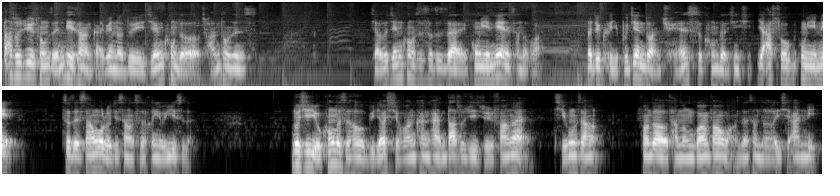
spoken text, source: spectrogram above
大数据从整体上改变了对监控的传统认识。假如监控是设置在供应链上的话，那就可以不间断、全时空的进行压缩供应链，这在商务逻辑上是很有意思的。洛奇有空的时候比较喜欢看看大数据解决方案提供商。放到他们官方网站上的一些案例，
